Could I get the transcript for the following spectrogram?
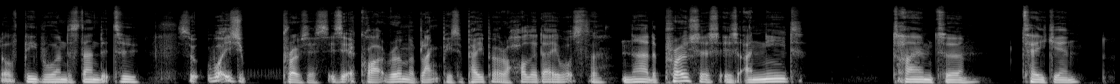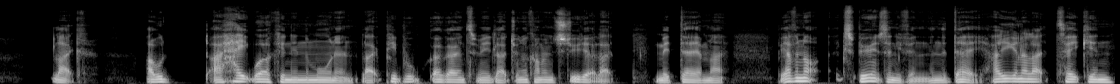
lot of people understand it too So, what is your process? Is it a quiet room, a blank piece of paper, a holiday? What's the. nah the process is i need time to take in like i would i hate working in the morning like people are going to me like do you want to come in the studio like midday i'm like but you haven't not experienced anything in the day how are you gonna like take in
